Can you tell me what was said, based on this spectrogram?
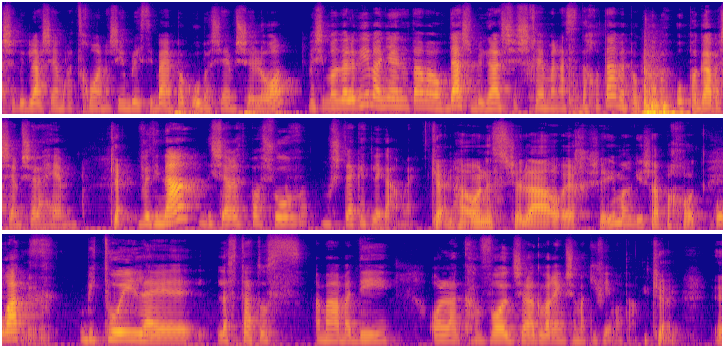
שבגלל שהם רצחו אנשים בלי סיבה הם פגעו בשם שלו, ושמעון ולוי מעניין אותם העובדה שבגלל ששכם אנס את אחותם הם פגעו, הוא פגע בשם שלהם. כן, ודינה נשארת פה שוב מושתקת לגמרי. כן, האונס שלה או איך שהיא מרגישה פחות. הוא רק ביטוי ל- לסטטוס המעמדי או לכבוד של הגברים שמקיפים אותה. כן, אמ,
